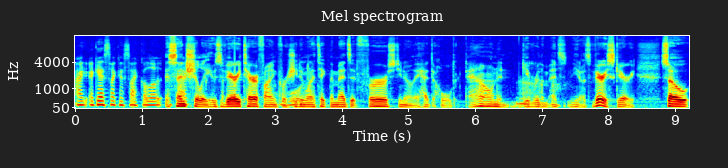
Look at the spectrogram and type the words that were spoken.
I, I guess, like a psycholo- a psych- essentially it was very terrifying for her she didn't want to take the meds at first you know they had to hold her down and give her the meds you know it's very scary so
